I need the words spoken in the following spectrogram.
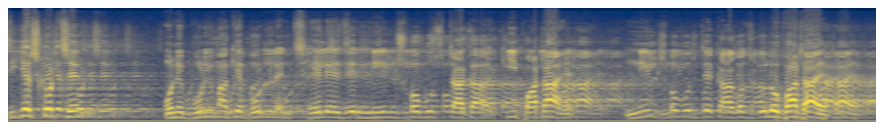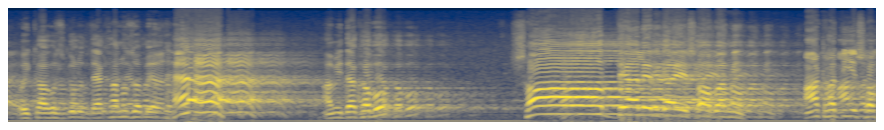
জিজ্ঞেস করছেন উনি বুড়িমাকে বললেন, ছেলে যে নীল সবুজ টাকা কি পাঠায়? নীল সবুজ যে কাগজগুলো পাঠায়, ওই কাগজগুলো দেখানো যাবে? হ্যাঁ আমি দেখাবো। সব দেয়ালের গায়ে সব আমি। আঠা দিয়ে সব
